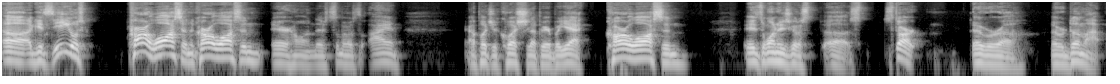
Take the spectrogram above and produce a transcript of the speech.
uh, against the Eagles, Carl Lawson, Carl Lawson, there, hold on, there's someone else. I, I'll put your question up here, but yeah, Carl Lawson is the one who's going to uh, start over uh, over Dunlap.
